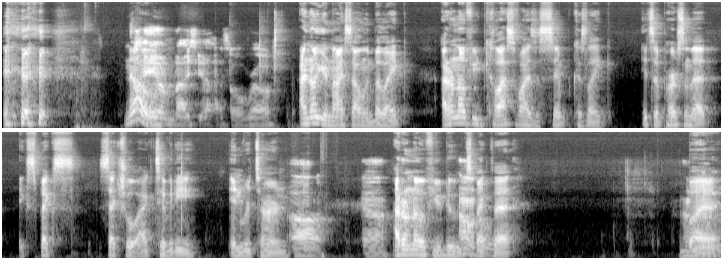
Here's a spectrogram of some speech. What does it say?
but no. I am nice, you asshole, bro. I know you're nice, Alan, but like, I don't know if you'd classify as a simp because like it's a person that expects sexual activity in return. Uh, yeah. I don't know if you do expect that, but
